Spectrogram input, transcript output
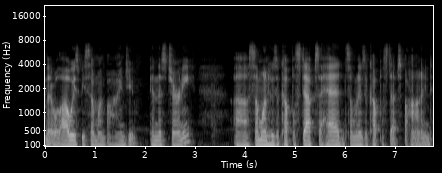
There will always be someone behind you in this journey. Uh, someone who's a couple steps ahead, someone who's a couple steps behind.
